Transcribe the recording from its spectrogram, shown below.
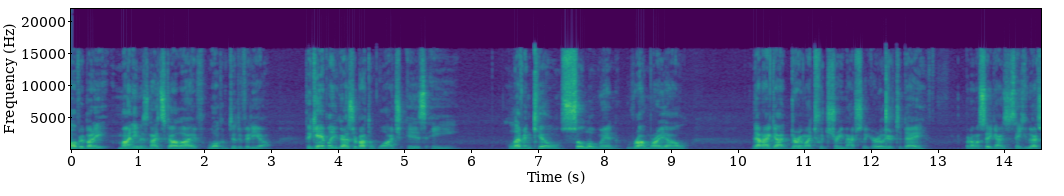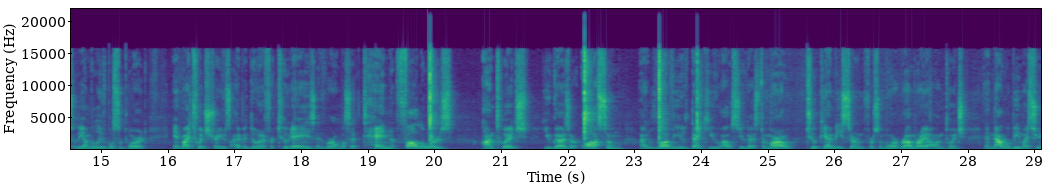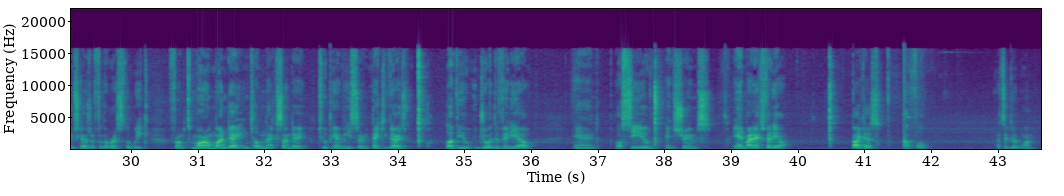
Hello everybody, my name is Night Sky Live. Welcome to the video. The gameplay you guys are about to watch is a 11 kill solo win Realm Royale that I got during my Twitch stream actually earlier today. But I want to say guys, thank you guys for the unbelievable support in my Twitch streams. I've been doing it for two days and we're almost at 10 followers on Twitch. You guys are awesome. I love you. Thank you. I'll see you guys tomorrow, 2 p.m. Eastern for some more Realm Royale on Twitch. And that will be my stream schedule for the rest of the week from tomorrow Monday until next Sunday, 2 p.m. Eastern. Thank you guys. Love you. Enjoyed the video. And I'll see you in streams and my next video. Bye, guys. Helpful. That's a good one.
